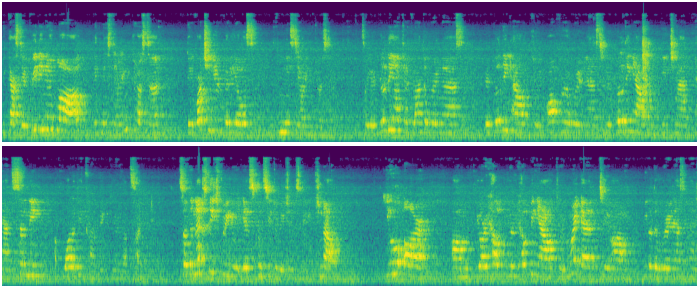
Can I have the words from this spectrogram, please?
Because they're reading your blog, it means they're interested. They're watching your videos, it means they're interested. So you're building out your brand awareness, you're building out your offer awareness, you're building out engagement, and sending a quality traffic to your website. So the next stage for you is consideration stage. Now, you are um, you're help you're helping out your market to um, build awareness and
